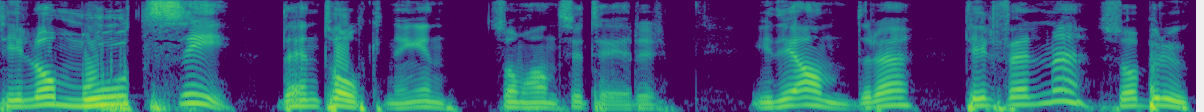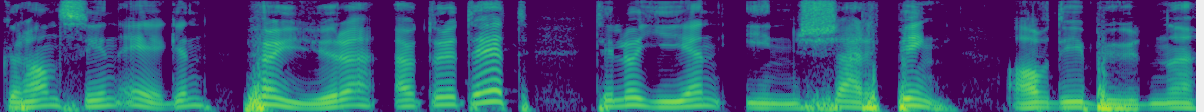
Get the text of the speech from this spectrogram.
til å motsi den tolkningen som han siterer. I de andre tilfellene så bruker han sin egen høyere autoritet til å gi en innskjerping av de budene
